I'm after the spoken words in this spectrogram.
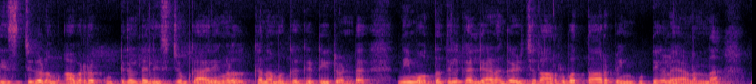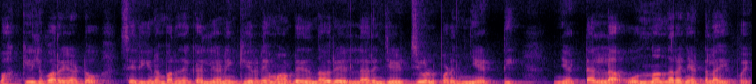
ലിസ്റ്റുകളും അവരുടെ കുട്ടികളുടെ ലിസ്റ്റും കാര്യങ്ങളും ഒക്കെ നമുക്ക് കിട്ടിയിട്ടുണ്ട്. നീ മൊത്തത്തിൽ കല്യാണം കഴിച്ചത് അറുപത്താറ് പെൺകുട്ടികളെയാണെന്ന് വക്കീൽ പറയാട്ടോ ശരിക്കും പറഞ്ഞ കല്യാണിയും കിരണയും അവിടെ ഇരുന്നവരും എല്ലാവരും ജഡ്ജി ഉൾപ്പെടെ ഞെട്ടി. ഞെട്ടല്ല ഒന്നൊന്നര ഞെട്ടലായിപ്പോയി.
